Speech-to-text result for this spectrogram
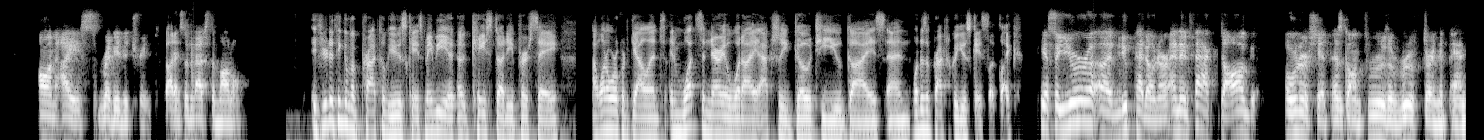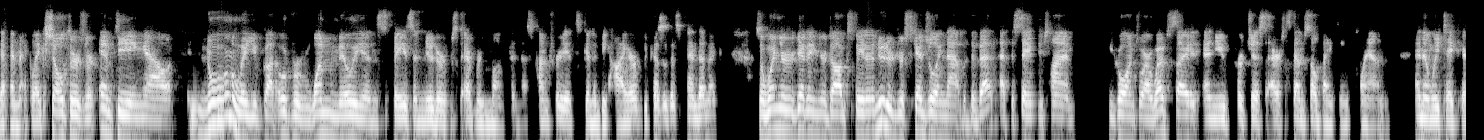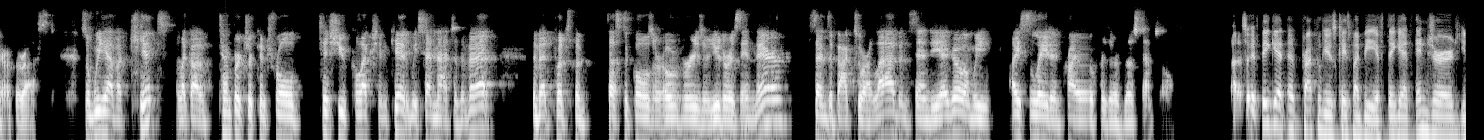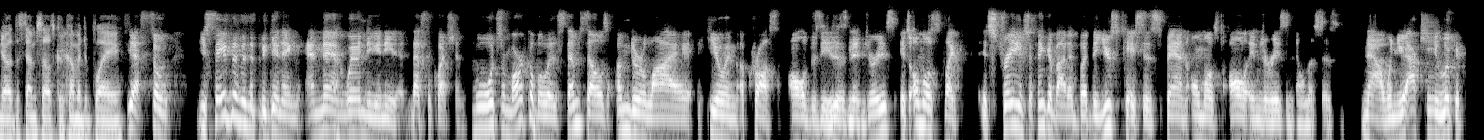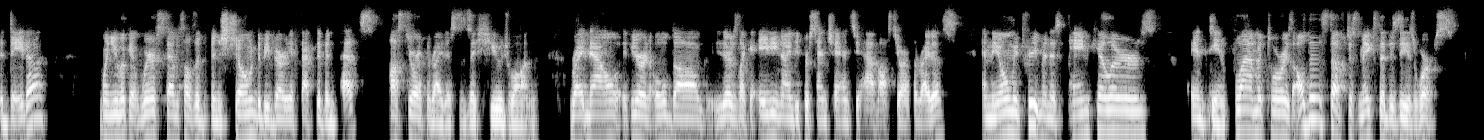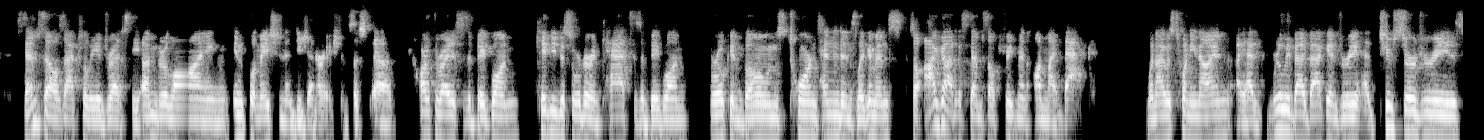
on ice ready to treat. Got it. And so that's the model. if you're to think of a practical use case, maybe a, a case study per se, I want to work with Gallant. In what scenario would I actually go to you guys, and what does a practical use case look like? Yeah, so you're a new pet owner, and in fact, dog ownership has gone through the roof during the pandemic. Like shelters are emptying out. Normally, you've got over 1 million spays and neuters every month in this country. It's going to be higher because of this pandemic. So, when you're getting your dog spayed and neutered, you're scheduling that with the vet. At the same time, you go onto our website and you purchase our stem cell banking plan, and then we take care of the rest. So, we have a kit, like a temperature controlled tissue collection kit. We send that to the vet. The vet puts the testicles or ovaries or uterus in there, sends it back to our lab in San Diego, and we isolate and cryopreserve those stem cells. Uh, so if they get a practical use case might be if they get injured, you know, the stem cells could come into play. Yes, so you save them in the beginning, and then when do you need it? That's the question. Well, what's remarkable is stem cells underlie healing across all diseases and injuries. It's almost like it's strange to think about it, but the use cases span almost all injuries and illnesses. Now, when you actually look at the data, when you look at where stem cells have been shown to be very effective in pets, osteoarthritis is a huge one. Right now, if you're an old dog, there's like an 80, 90% chance you have osteoarthritis. And the only treatment is painkillers, anti inflammatories. All this stuff just makes the disease worse. Stem cells actually address the underlying inflammation and degeneration. So, uh, arthritis is a big one, kidney disorder in cats is a big one broken bones, torn tendons, ligaments. So I got a stem cell treatment on my back. When I was 29, I had really bad back injury, had two surgeries.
